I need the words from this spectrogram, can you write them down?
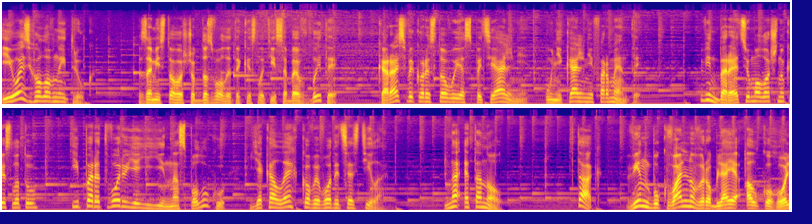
І ось головний трюк. Замість того, щоб дозволити кислоті себе вбити, карась використовує спеціальні, унікальні ферменти. Він бере цю молочну кислоту і перетворює її на сполуку, яка легко виводиться з тіла на етанол. Так, він буквально виробляє алкоголь,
